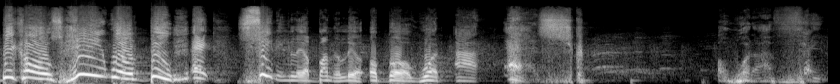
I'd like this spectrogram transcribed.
because he will do exceedingly abundantly above what I ask or what I think.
